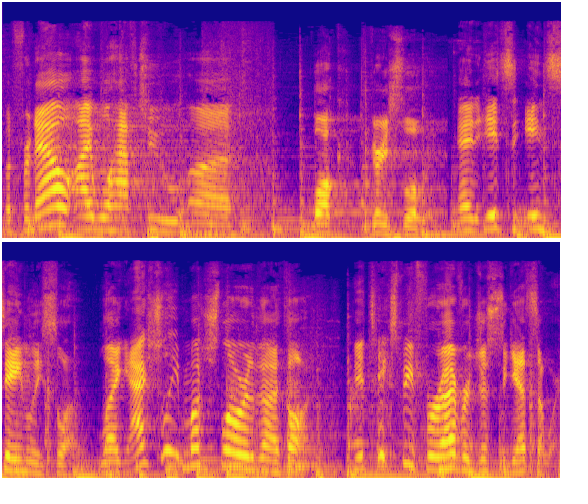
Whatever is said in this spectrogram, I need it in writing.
But for now, I will have to, uh, Walk very slowly. and it's insanely slow. Like, actually much slower than I thought. It takes me forever just to get somewhere.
